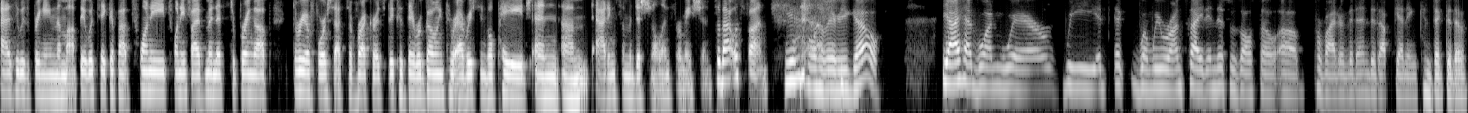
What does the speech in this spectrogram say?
as he was bringing them up. It would take about 20, 25 minutes to bring up three or four sets of records because they were going through every single page and um, adding some additional information. So that was fun. Yeah, well, there you go. Yeah, I had one where we, it, it, when we were on site, and this was also a provider that ended up getting convicted of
